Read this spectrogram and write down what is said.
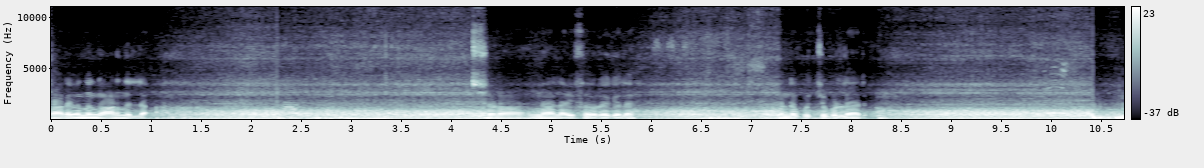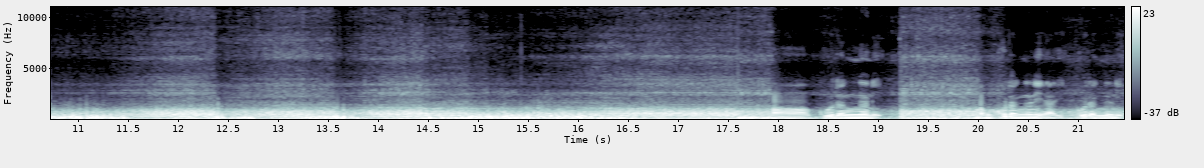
കടയൊന്നും കാണുന്നില്ല. ചേടാ എന്നാ ലൈഫ് എവിടെയൊക്കെ എന്റെ കൊച്ചു പിള്ളേർ ആ കുരങ്ങണി ആ കുരങ്ങണിയായി കുരങ്ങണി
